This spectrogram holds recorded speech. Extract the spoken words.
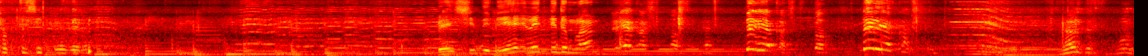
Çok teşekkür ederim. Ben şimdi niye evet dedim lan? Nereye kaçtın lan sen? Nereye kaçtın lan? Nereye kaçtın? Neredesin oğlum?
